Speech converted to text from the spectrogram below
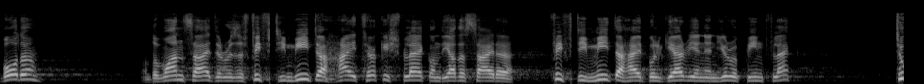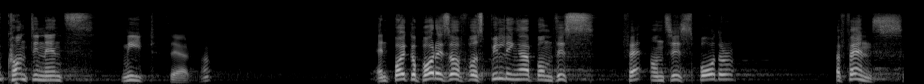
border. On the one side, there is a 50-meter high Turkish flag. On the other side, a 50-meter high Bulgarian and European flag. Two continents meet there. Huh? And Boyko Borisov was building up on this, on this border a fence,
